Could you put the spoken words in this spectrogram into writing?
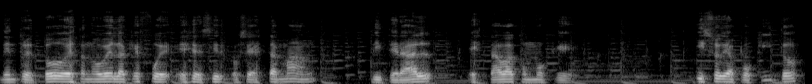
dentro de toda esta novela que fue, es decir, o sea, esta man, literal, estaba como que hizo de a poquito,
